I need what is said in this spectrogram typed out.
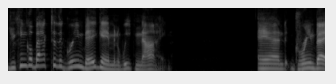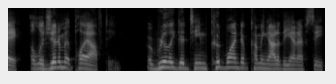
You can go back to the Green Bay game in week nine. And Green Bay, a legitimate playoff team, a really good team, could wind up coming out of the NFC.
